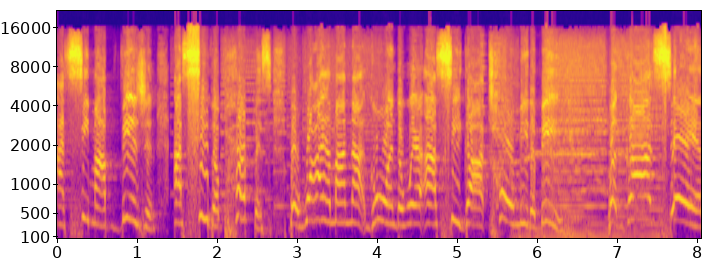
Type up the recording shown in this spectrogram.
I see my vision, I see the purpose, but why am I not going to where I see God told me to be? But God said,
